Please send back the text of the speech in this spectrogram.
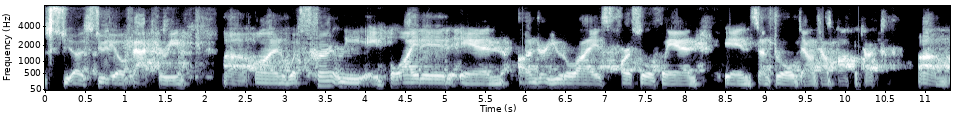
stu- uh, Studio Factory uh, on what's currently a blighted and underutilized parcel of land in central downtown Pawcatuck. Um,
